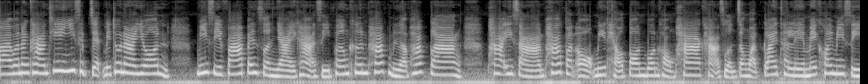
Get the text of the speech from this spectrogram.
บ่ายวันอังคารที่ 27 มิถุนายน มีสีฟ้าเป็นส่วนใหญ่ค่ะ สีเพิ่มขึ้นภาคเหนือภาคกลาง ภาคอีสาน ภาคตอนออกมีแถวตอนบนของภาคค่ะ ส่วนจังหวัดใกล้ทะเลไม่ค่อยมีสี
